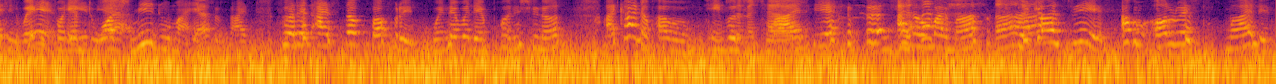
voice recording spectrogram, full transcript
getting paid for them paid, to watch yeah. me do my Yep. exercise. So then I stop suffering whenever they're punishing us. I kind of have a Change evil smile. Yeah, I have my mask. Uh-huh. They can't see it. I'm always smiling.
